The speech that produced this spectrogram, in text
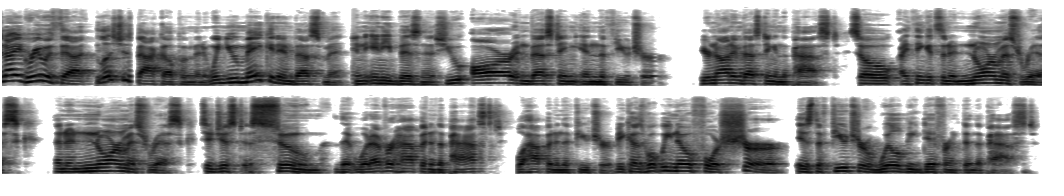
And I agree with that. Let's just back up a minute. When you make an investment in any business, you are investing in the future. You're not investing in the past. So I think it's an enormous risk, an enormous risk to just assume that whatever happened in the past will happen in the future because what we know for sure is the future will be different than the past.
